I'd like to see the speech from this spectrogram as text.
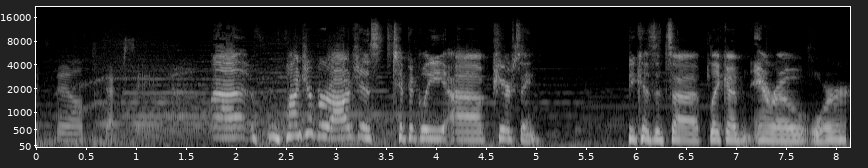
It failed deck save. Uh, Conjure Barrage is typically uh, piercing because it's uh, like an arrow or.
